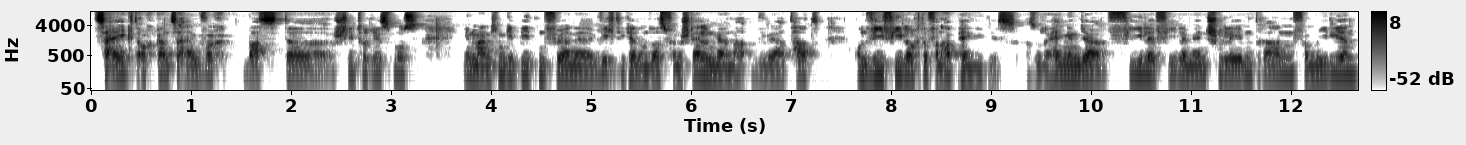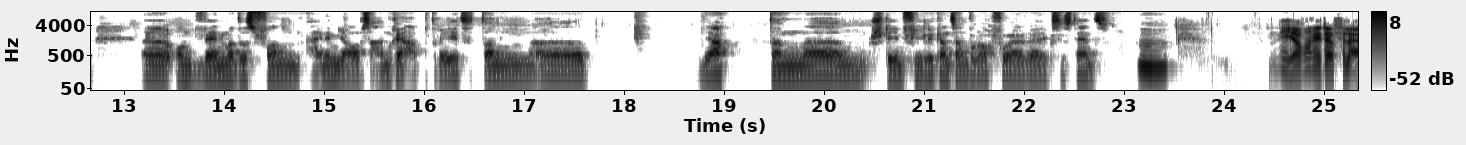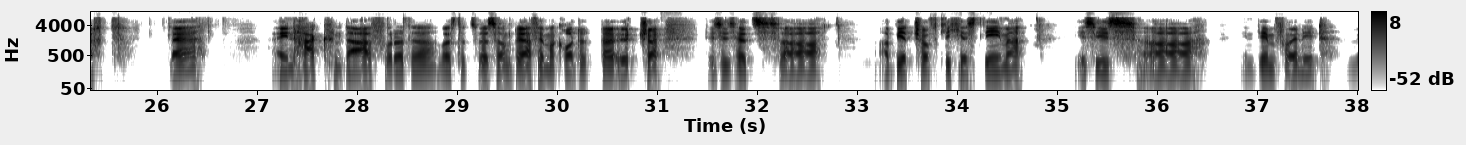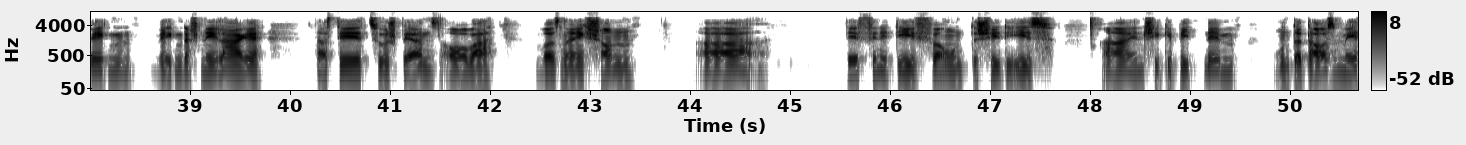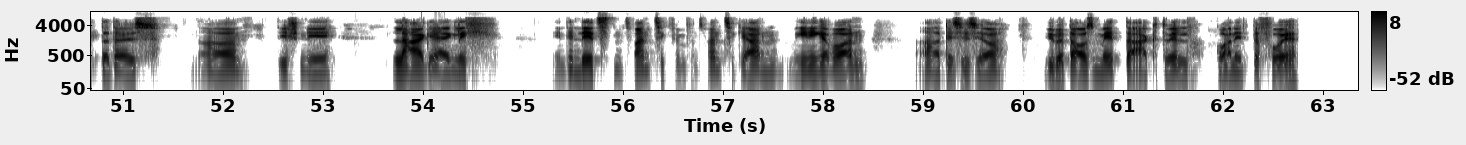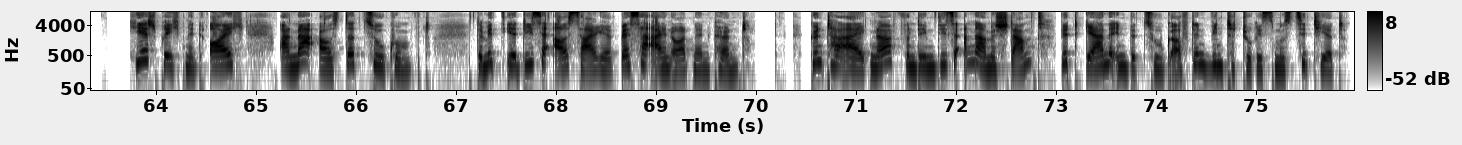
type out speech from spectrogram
zeigt auch ganz einfach, was der Skitourismus in manchen Gebieten für eine Wichtigkeit und was für einen Stellenwert hat und wie viel auch davon abhängig ist. Also da hängen ja viele, viele Menschenleben dran, Familien. Äh, und wenn man das von einem Jahr aufs andere abdreht, dann, äh, ja, dann äh, stehen viele ganz einfach auch vor ihrer Existenz. Hm. Ja, wenn ich da vielleicht gleich einhacken darf oder da was dazu sagen darf, wenn man gerade der Ötscher, das ist jetzt äh, ein wirtschaftliches Thema. Es ist äh, in dem Fall nicht wegen, wegen der Schneelage, dass die zusperren, aber was natürlich schon äh, definitiv ein Unterschied ist, äh, in Skigebieten eben unter 1000 Meter, da ist äh, die Schneelage eigentlich in den letzten 20, 25 Jahren weniger geworden. Äh, das ist ja über 1000 Meter aktuell gar nicht der Fall. Hier spricht mit euch Anna aus der Zukunft, damit ihr diese Aussage besser einordnen könnt. Günther Eigner, von dem diese Annahme stammt, wird gerne in Bezug auf den Wintertourismus zitiert.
